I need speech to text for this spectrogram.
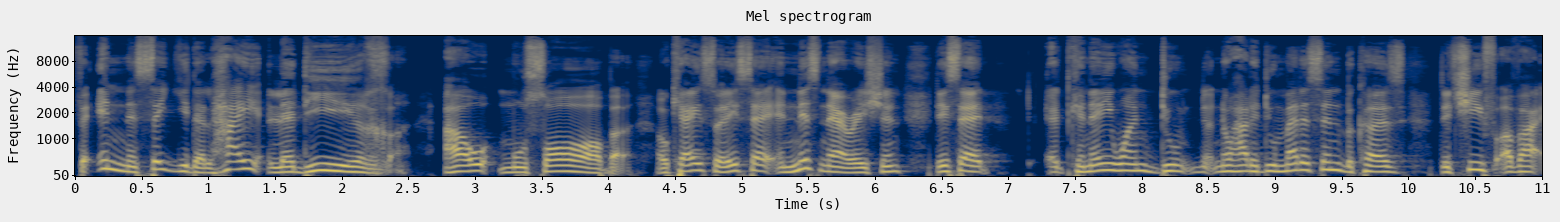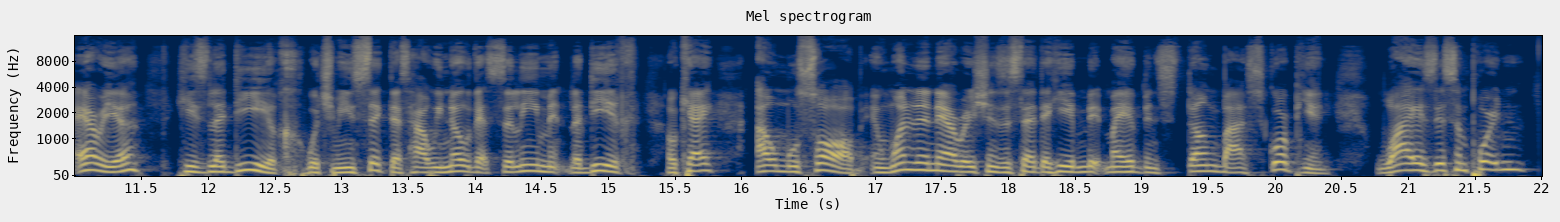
فإن سيد الحي لديغ أو مصاب. Okay. So they said in this narration, they said, uh, uh, can anyone do know how to do medicine? Because the chief of our area, he's ladir, which means sick. That's how we know that Salim meant ladir. Okay, al musab. In one of the narrations, it said that he may have been stung by a scorpion. Why is this important?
